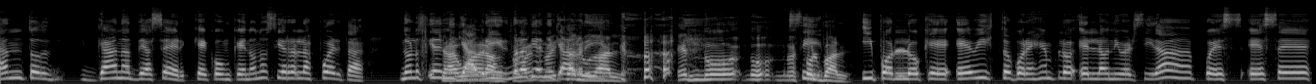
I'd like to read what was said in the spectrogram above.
tanto ganas de hacer que con que no nos cierren las puertas, no nos tienen ni que abrir, no las tienen ni que, abrir. es no, no, no es Y por lo que he visto, por ejemplo, en la universidad, pues ese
